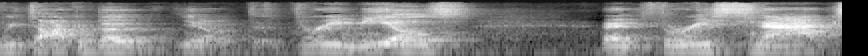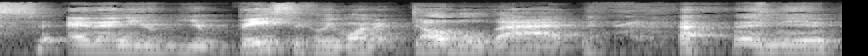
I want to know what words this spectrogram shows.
we talk about, you know, th- three meals, then three snacks, and then you you basically want to double that. I mean,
